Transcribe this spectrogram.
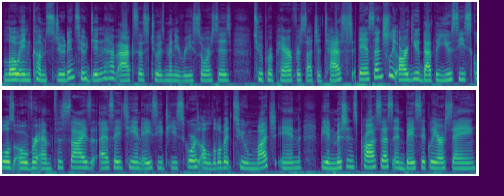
low income students who didn't have access to as many resources to prepare for such a test. They essentially argued that the UC schools overemphasize SAT and ACT scores a little bit too much in the admissions process and basically are saying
